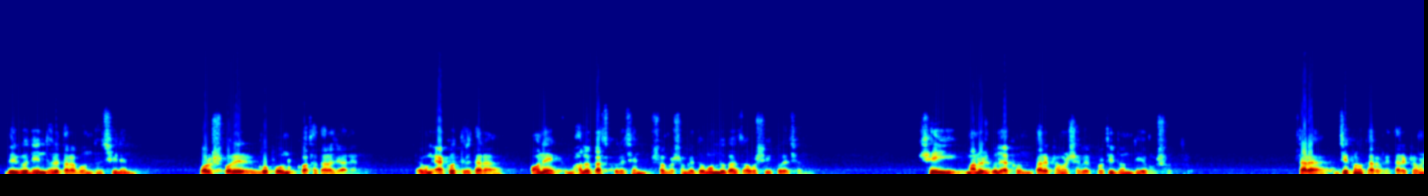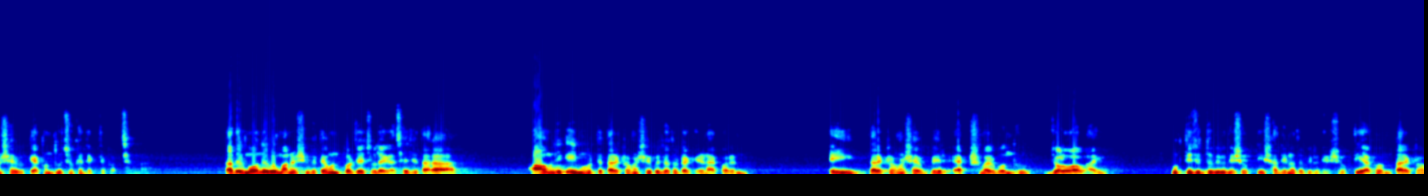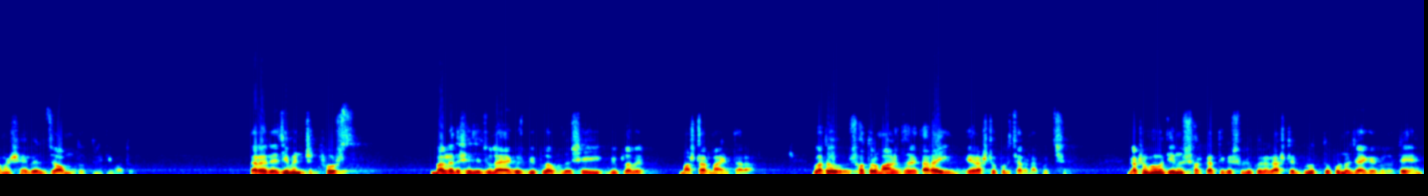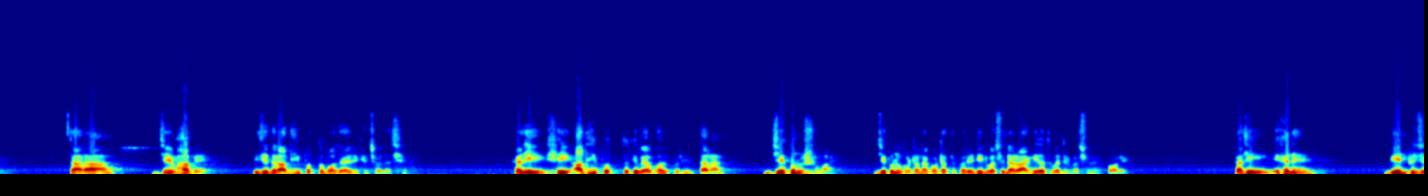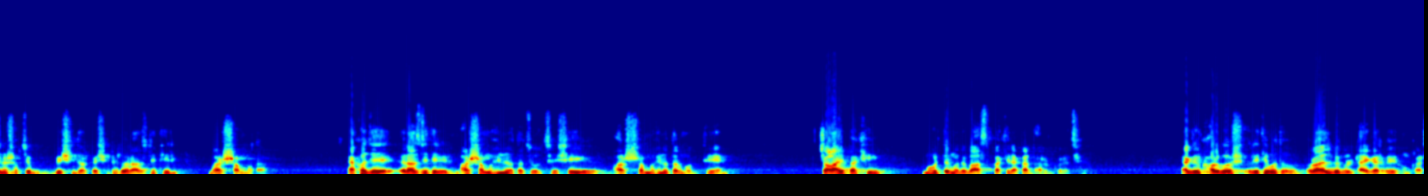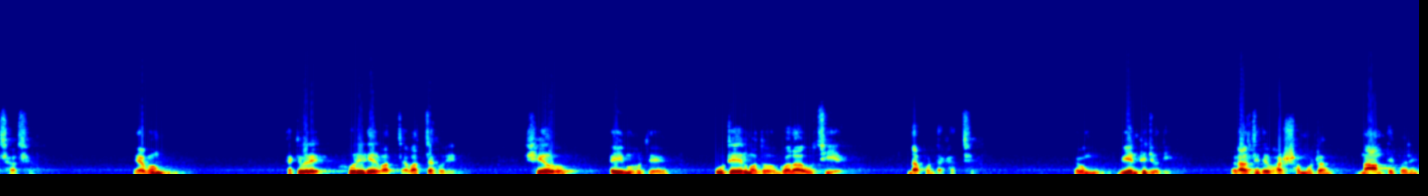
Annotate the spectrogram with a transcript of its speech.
দীর্ঘদিন ধরে তারা বন্ধু ছিলেন। পরস্পরের গোপন কথা তারা জানেন এবং একত্রে তারা অনেক ভালো কাজ করেছেন, সঙ্গে সঙ্গে তো মন্দ কাজ অবশ্যই করেছেন। সেই মানুষগুলো এখন তারেক রহমান সাহেবের প্রতিদ্বন্দ্বী এবং শত্রু। তারা যে কোনো কারণে তারেক রহমান সাহেবকে এখন দু চোখে দেখতে পাচ্ছেন না। তাদের মন এবং মানসিকতা এমন পর্যায়ে চলে গেছে যে তারা আওয়ামী লীগ এই মুহূর্তে তারেক রহমান সাহেবকে যতটা ঘৃণা করেন, এই তারেক রহমান সাহেবের এক সময়ের বন্ধু, জড়োয়া ভাই, মুক্তিযুদ্ধ বিরোধী শক্তি, স্বাধীনতা বিরোধী শক্তি, এখন তারেক রহমান সাহেবের জম দূত রীতিমতো। তারা রেজিমেন্টেড ফোর্স বাংলাদেশে যে জুলাই, আগস্ট বিপ্লব হলো, সেই বিপ্লবের মাস্টার মাইন্ড তারা। গত সতেরো মাস ধরে তারাই এ রাষ্ট্র পরিচালনা করছে। ডক্টর মোহাম্মদ ইউনুস সরকার থেকে শুরু করে রাষ্ট্রের গুরুত্বপূর্ণ জায়গাগুলোতে তারা যেভাবে নিজেদের আধিপত্য বজায় রেখে চলেছে, কাজেই সেই আধিপত্যকে ব্যবহার করে তারা যে কোনো সময় যে কোনো ঘটনা ঘটাতে পারে, নির্বাচনের আগে অথবা নির্বাচনের পরে। কাজেই এখানে বিএনপির জন্য সবচেয়ে বেশি দরকার সেটা হলো রাজনীতির ভারসাম্যতা। এখন যে রাজনীতির ভারসাম্যহীনতা চলছে, সেই ভারসাম্যহীনতার মধ্যে চড়াই পাখি মুহূর্তের মধ্যে বাস পাখির আকার ধারণ করেছে। একজন খরগোশ রীতিমতো রয়্যাল বেঙ্গল টাইগার হয়ে হুঙ্কার ছাড়ছে এবং একেবারে হরিণের বাচ্চা বাচ্চা হরিণ, সেও এই মুহূর্তে উটের মতো গলা উঁচিয়ে দাপট দেখাচ্ছে। এবং বিএনপি যদি রাজনীতির ভারসাম্যটা না আনতে পারে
